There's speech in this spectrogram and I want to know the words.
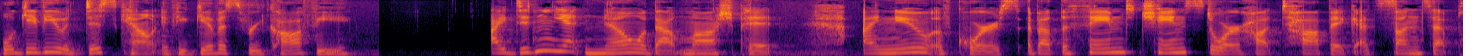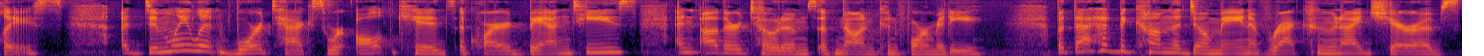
We'll give you a discount if you give us free coffee. I didn't yet know about Mosh Pit, I knew, of course, about the famed chain store Hot Topic at Sunset Place, a dimly lit vortex where alt kids acquired band tees and other totems of nonconformity. But that had become the domain of raccoon eyed cherubs,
